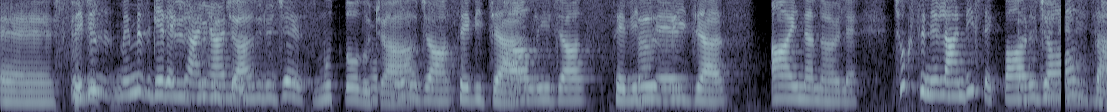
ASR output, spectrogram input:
e, sevi- üzülmemiz gereken yerde üzüleceğiz. Mutlu olacağız. Mutlu olacağız. Seveceğiz. Ağlayacağız. Seveceğiz. Özleyeceğiz. Aynen öyle. Çok sinirlendiysek bağıracağız da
